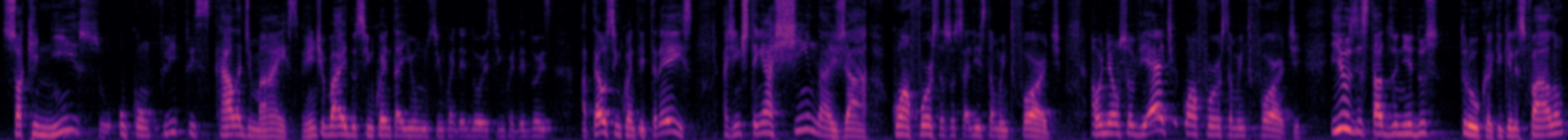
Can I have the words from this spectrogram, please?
Só que nisso o conflito escala demais. A gente vai do 51, 52, 52 até o 53, a gente tem a China já com a força socialista muito forte, a União Soviética com a força muito forte, e os Estados Unidos truca. O que, que eles falam?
